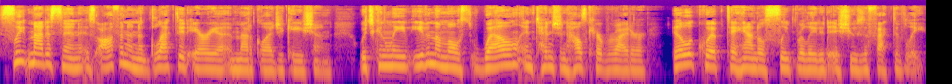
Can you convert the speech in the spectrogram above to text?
Sleep medicine is often a neglected area in medical education, which can leave even the most well intentioned healthcare provider ill equipped to handle sleep related issues effectively.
